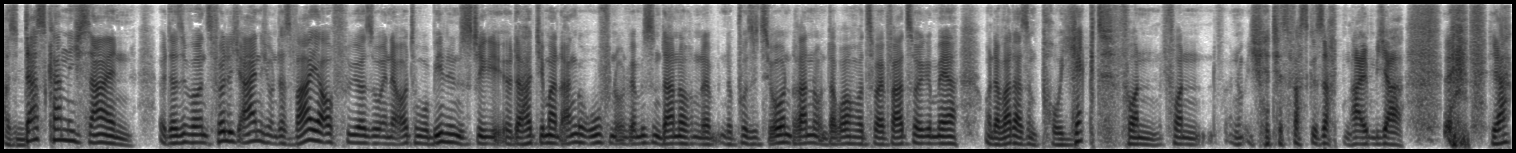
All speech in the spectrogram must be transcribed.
Also mhm. das kann nicht sein. Da sind wir uns völlig einig. Und das war ja auch früher so in der Automobilindustrie. Da hat jemand angerufen und wir müssen da noch eine, eine Position dran und da brauchen wir zwei Fahrzeuge mehr. Und da war das ein Projekt von, von, ich hätte jetzt fast gesagt, einem halben Jahr. ja,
